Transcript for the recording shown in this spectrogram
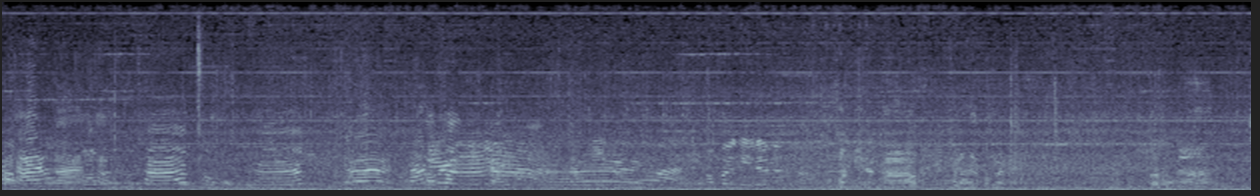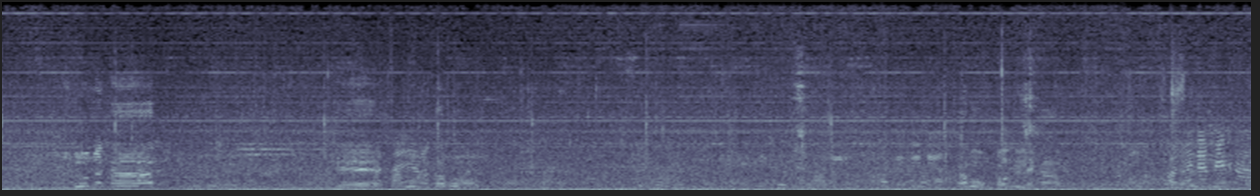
ฝั่ง รูปนะครับ โอเครูปนะครับผม ครับผมกล้องอยู่เลยครับ ขอได้ไหมคะ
